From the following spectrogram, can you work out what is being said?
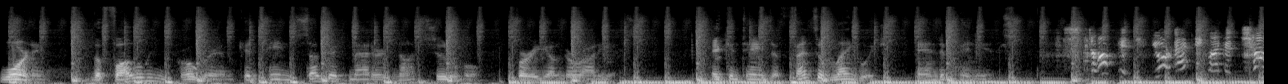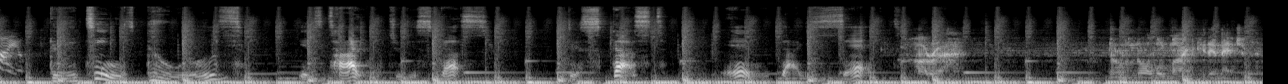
Warning the following program contains subject matter not suitable for a younger audience. It contains offensive language and opinions. Stop it! You're acting like a child! Greetings, ghouls. It's time to discuss, disgust, and dissect. Horror. No normal mind can imagine.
